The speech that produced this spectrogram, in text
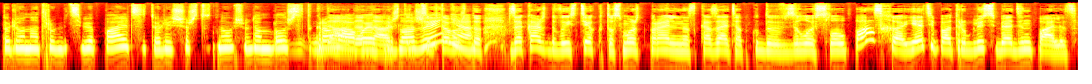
то ли он отрубит себе пальцы, то ли еще что-то. Ну, в общем, там было что-то кровавое да, да, да, предложение. Что, типа того, что за каждого из тех, кто сможет правильно сказать, откуда взялось слово Пасха, я типа отрублю себе один палец.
